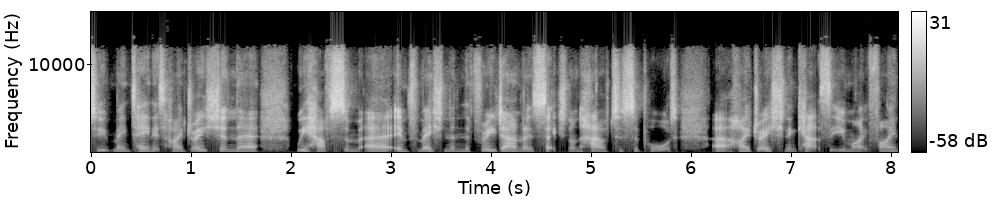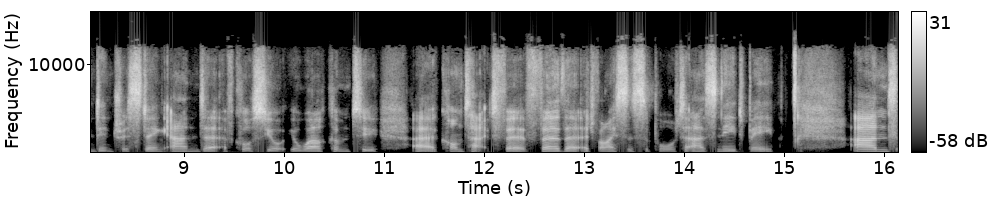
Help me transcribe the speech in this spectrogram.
to maintain its hydration. There, we have some uh, information in the free download section on how to support uh, hydration in cats that you might find interesting. And uh, of course, you're, you're welcome to uh, contact for further advice and support as need be. And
